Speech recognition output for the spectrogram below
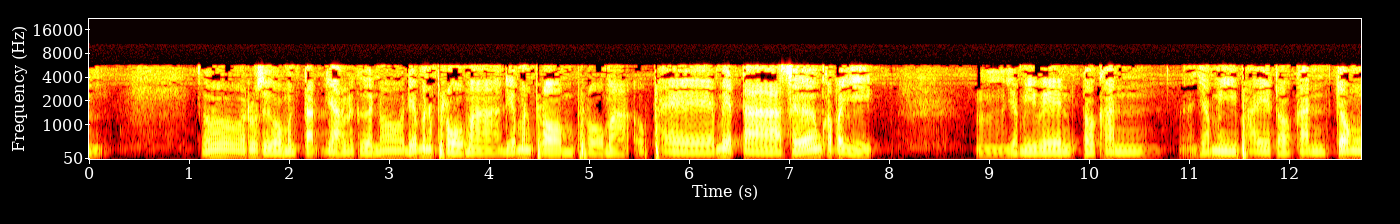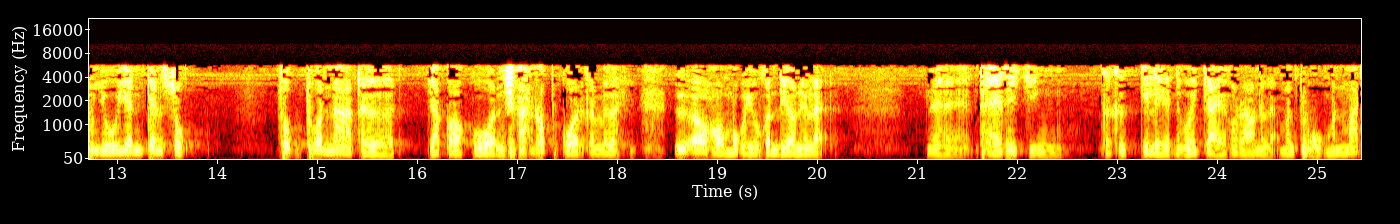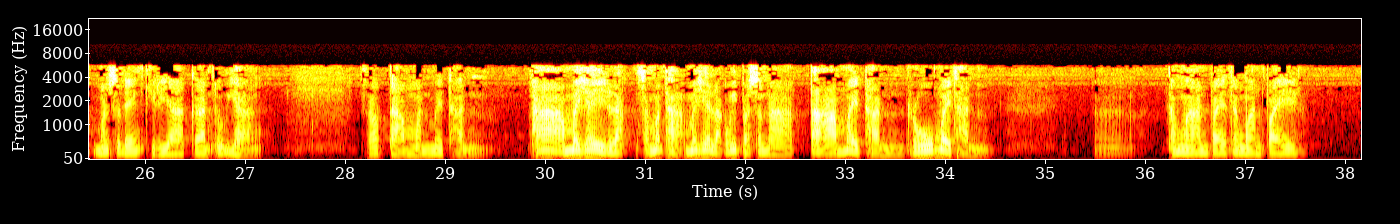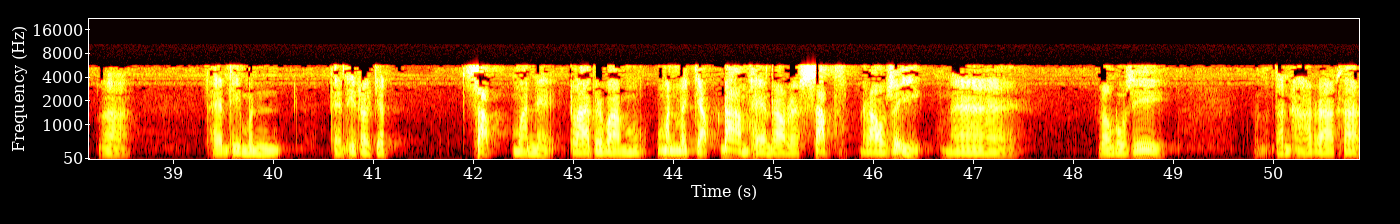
โอ้รู้สึกว่ามันตัดยากเหลือเกินเนาะเดี๋ยวมันโผล่มา เดี๋ยวมันผลอมโผล่มาเอาแผ่เมตตาเสริมเข้าไปอีกอย่ามีเวรต่อกันอย่ามีภัยต่อกัน จงอยู่เย็นเป็นสุข ทุกท่วนหน้าเถิด อย่าก่อกวนอย่ารบกวนกันเลยเออเอาหอมหมกอยู่คนเดียวนี่แหละนี่แท้ที่จริงก็คือกิเลสในหัวใจของเรานั่นแหละ มันผูกมันมัดมันแสดงกิริยาการทุกอย่าง เราตามมันไม่ทัน ถ้าไม่ใช่หลักสมถะ ไม่ใช่หลักวิปัสนา ตามไม่ทัน รู้ไม่ทันทำงานไปทำงานไปแทนที่มันแทนที่เราจะ สับมันเนี่ย กลายเป็นว่ามันมาจับด้ามแทนเราแล้วสับเราซะอีกนะลองดูสิตัณหาราคะ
